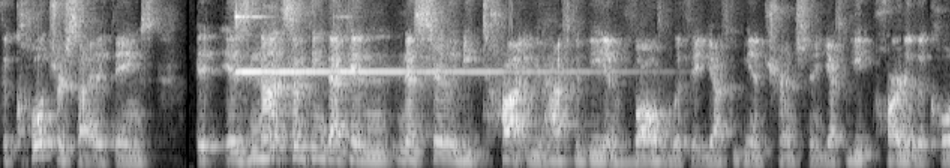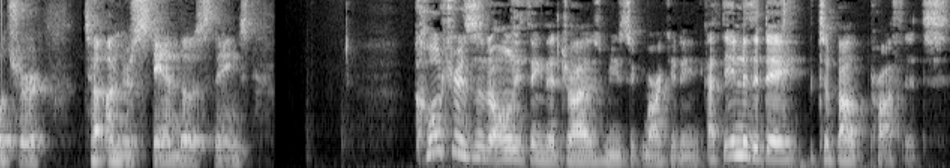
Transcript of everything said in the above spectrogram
The culture side of things is not something that can necessarily be taught. You have to be involved with it. You have to be entrenched in it. You have to be part of the culture to understand those things. Culture isn't the only thing that drives music marketing. At the end of the day, it's about profits.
